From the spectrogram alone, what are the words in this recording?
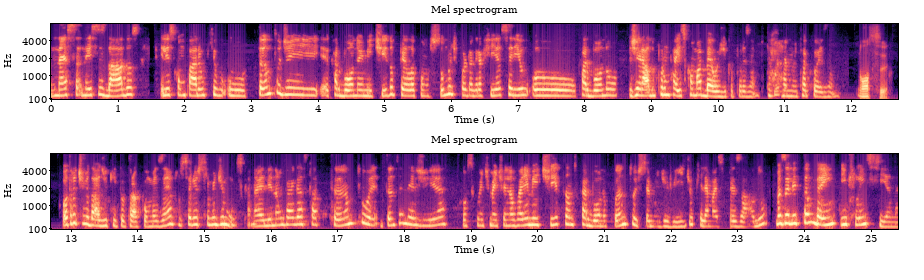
nessa, nesses dados, eles comparam que o, o, tanto de carbono emitido pelo consumo de pornografia seria o, o, carbono gerado por um país como a Bélgica, por exemplo. Então é muita coisa. Nossa. Outra atividade aqui que eu trago como exemplo seria o streaming de música, né? Ele não vai gastar tanto, tanta energia consequentemente ele não vai emitir tanto carbono quanto o streaming de vídeo, que ele é mais pesado, mas ele também influencia, né?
